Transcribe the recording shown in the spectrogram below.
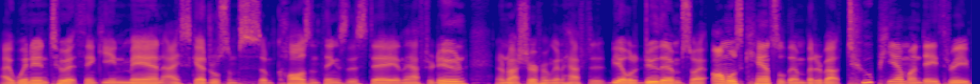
i went into it thinking man i scheduled some some calls and things this day in the afternoon and i'm not sure if i'm going to have to be able to do them. So i almost canceled them but at about 2 p.m on day three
